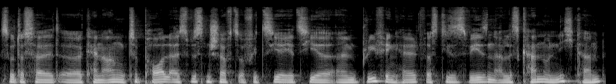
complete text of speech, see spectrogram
so dass halt, äh, keine Ahnung, zu Paul als Wissenschaftsoffizier jetzt hier ein Briefing hält, was dieses Wesen alles kann und nicht kann,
